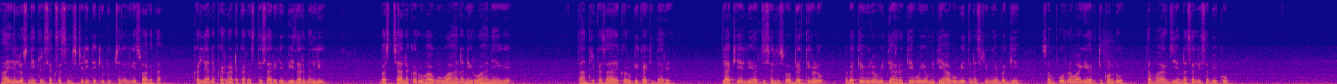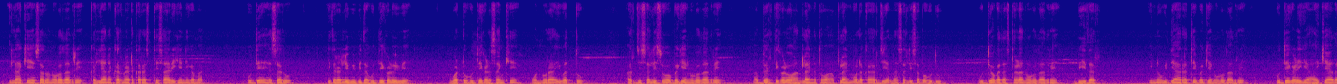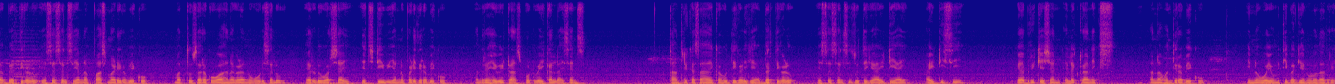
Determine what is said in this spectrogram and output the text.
Hi hello ಸ್ನೇಹಿತರೆ. Success in study take YouTube ಚಾನಲ್ಗೆ ಸ್ವಾಗತ. ಕಲ್ಯಾಣ ಕರ್ನಾಟಕ ರಸ್ತೆ ಸಾರಿಗೆ ಬೀದರ್ನಲ್ಲಿ ಬಸ್ ಚಾಲಕರು ಹಾಗೂ ವಾಹನ ನಿರ್ವಹಣೆಗೆ ತಾಂತ್ರಿಕ ಸಹಾಯಕರು ಬೇಕಾಗಿದ್ದಾರೆ. ಇಲಾಖೆಯಲ್ಲಿ ಅರ್ಜಿ ಸಲ್ಲಿಸುವ ಅಭ್ಯರ್ಥಿಗಳು, ಅಗತ್ಯವಿರುವ ವಿದ್ಯಾರ್ಹತೆ, ವಯೋಮಿತಿ ಹಾಗೂ ವೇತನ ಶ್ರೇಣಿಯ ಬಗ್ಗೆ ಸಂಪೂರ್ಣವಾಗಿ ಅರಿತುಕೊಂಡು ತಮ್ಮ ಅರ್ಜಿಯನ್ನು ಸಲ್ಲಿಸಬೇಕು. ಇಲಾಖೆ ಹೆಸರು ನೋಡೋದಾದರೆ ಕಲ್ಯಾಣ ಕರ್ನಾಟಕ ರಸ್ತೆ ಸಾರಿಗೆ ನಿಗಮ. ಹುದ್ದೆಯ ಹೆಸರು, ಇದರಲ್ಲಿ ವಿವಿಧ ಹುದ್ದೆಗಳು ಇವೆ. ಒಟ್ಟು ಹುದ್ದೆಗಳ ಸಂಖ್ಯೆ ಒನ್ನೂರ ಐವತ್ತು. ಅರ್ಜಿ ಸಲ್ಲಿಸುವ ಬಗೆ ನೋಡೋದಾದರೆ ಅಭ್ಯರ್ಥಿಗಳು ಆನ್ಲೈನ್ ಅಥವಾ ಆಫ್ಲೈನ್ ಮೂಲಕ ಅರ್ಜಿಯನ್ನು ಸಲ್ಲಿಸಬಹುದು. ಉದ್ಯೋಗದ ಸ್ಥಳ ನೋಡೋದಾದರೆ ಬೀದರ್. ಇನ್ನು ವಿದ್ಯಾರ್ಹತೆ ಬಗ್ಗೆ ನೋಡೋದಾದರೆ ಹುದ್ದೆಗಳಿಗೆ ಆಯ್ಕೆಯಾದ ಅಭ್ಯರ್ಥಿಗಳು ಎಸ್ ಎಸ್ ಎಲ್ ಸಿಯನ್ನು ಪಾಸ್ ಮಾಡಿರಬೇಕು. ಮತ್ತು ಸರಕು ವಾಹನಗಳನ್ನು ಓಡಿಸಲು ಎರಡು ವರ್ಷ ಎಚ್ ಟಿ ವಿಯನ್ನು ಪಡೆದಿರಬೇಕು ಅಂದರೆ ಹೆವಿ ಟ್ರಾನ್ಸ್ಪೋರ್ಟ್ ವೆಹಿಕಲ್ ಲೈಸೆನ್ಸ್. ತಾಂತ್ರಿಕ ಸಹಾಯಕ ಹುದ್ದೆಗಳಿಗೆ ಅಭ್ಯರ್ಥಿಗಳು ಎಸ್ ಎಸ್ ಎಲ್ ಸಿ ಜೊತೆಗೆ I T I I T C fabrication electronics ಅನ್ನು ಹೊಂದಿರಬೇಕು. ಇನ್ನು ವಯೋಮಿತಿ ಬಗ್ಗೆ ನೋಡೋದಾದರೆ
